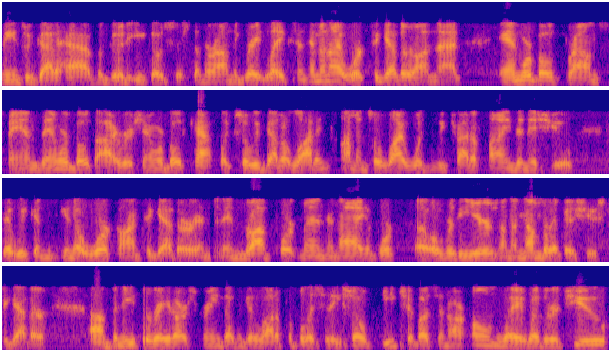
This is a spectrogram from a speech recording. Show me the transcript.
means we've got to have a good ecosystem around the Great Lakes and him and I work together on that and we're both Browns fans and we're both Irish and we're both Catholic so we've got a lot in common so why wouldn't we try to find an issue that we can, you know, work on together. And, and Rob Portman and I have worked uh, over the years on a number of issues together. Uh, beneath the radar screen doesn't get a lot of publicity. So each of us in our own way, whether it's you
